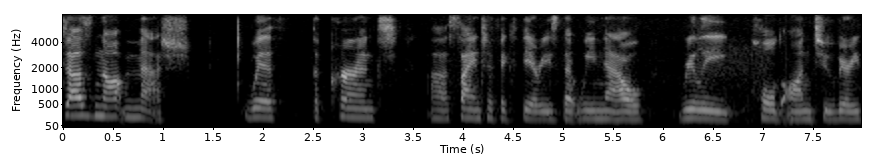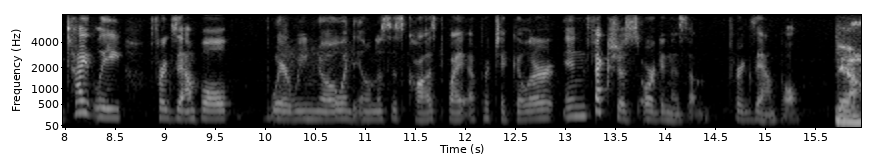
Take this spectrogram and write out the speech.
does not mesh with the current uh, scientific theories that we now really hold on to very tightly. For example, where we know an illness is caused by a particular infectious organism, for example. Yeah.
